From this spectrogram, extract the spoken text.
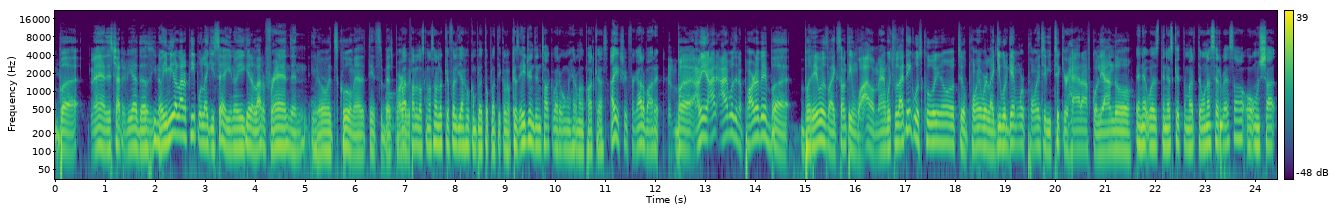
But man, this charreria does. You know, you meet a lot of people, like you said. You know, you get a lot of friends, and you know, it's cool, man. I think it's the best part of it. para los que no saben lo que fue el Yahoo completo, platícalo. Because Adrian didn't talk about it when we had him on the podcast. I actually forgot about it. But I mean, I I wasn't a part of it, but but it was like something wild, man. Which was I think was cool, you know, to a point where like you would get more points if you took your hat off coleando. And it was, tenías que tomarte una cerveza o un shot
